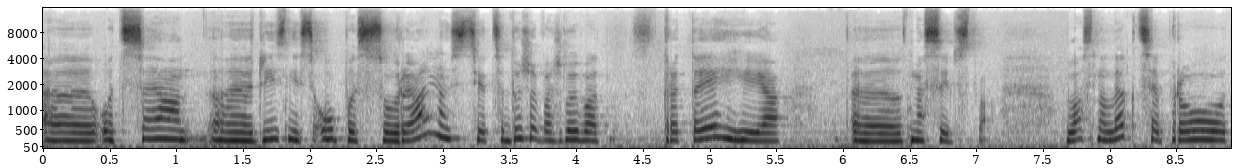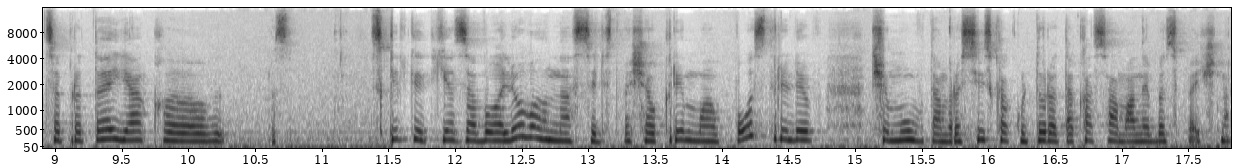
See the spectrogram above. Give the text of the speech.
е, оця е, різність опису реальності це дуже важлива стратегія насильства. Власна лекція про це про те, як е, скільки є завуальоване насильство, що окрім е, пострілів, чому там російська культура така сама небезпечна,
